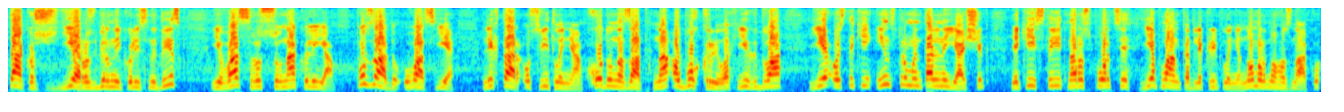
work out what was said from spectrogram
Також є розбірний колісний диск і у вас розсувна колія. Позаду у вас є ліхтар освітлення ходу назад на обох крилах, їх два. Є ось такий інструментальний ящик, який стоїть на розпорці. Є планка для кріплення номерного знаку.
